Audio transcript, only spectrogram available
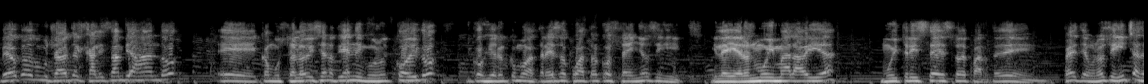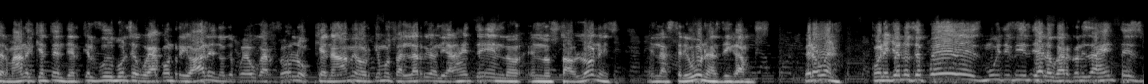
Veo que los muchachos del Cali están viajando, eh, como usted lo dice, no tienen ningún código y cogieron como a tres o cuatro costeños y, le dieron muy mala vida. Muy triste esto de parte de, pues, de unos hinchas, hermano. Hay que entender que el fútbol se juega con rivales, no se puede jugar solo. Que nada mejor que mostrar la rivalidad a la gente en, en los tablones, en las tribunas, digamos. Pero bueno, con ellos no se puede, es muy difícil dialogar con esa gente, es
